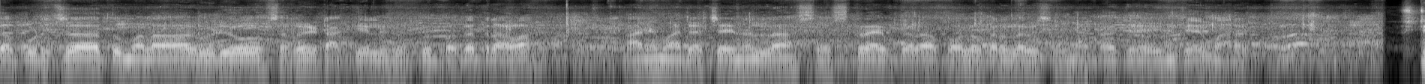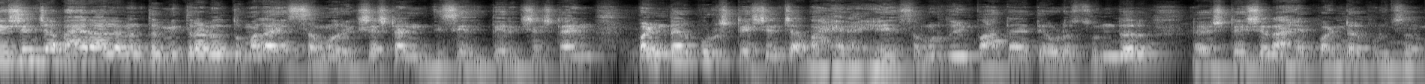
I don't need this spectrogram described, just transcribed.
तर पुढचा तुम्हाला व्हिडिओ सगळे टाकेल बिलकुल बघत राहा. आणि माझ्या चॅनलला सबस्क्राईब करा फॉलो करायला विसरू नका. जय हिंद जय महाराष्ट्र. स्टेशनच्या बाहेर आल्यानंतर मित्रांनो तुम्हाला हे समोर रिक्षा स्टँड दिसेल. ते रिक्षा स्टँड पंढरपूर स्टेशनच्या बाहेर आहे. हे समोर तुम्ही पाहताय तेवढं सुंदर स्टेशन आहे पंढरपूरचं.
